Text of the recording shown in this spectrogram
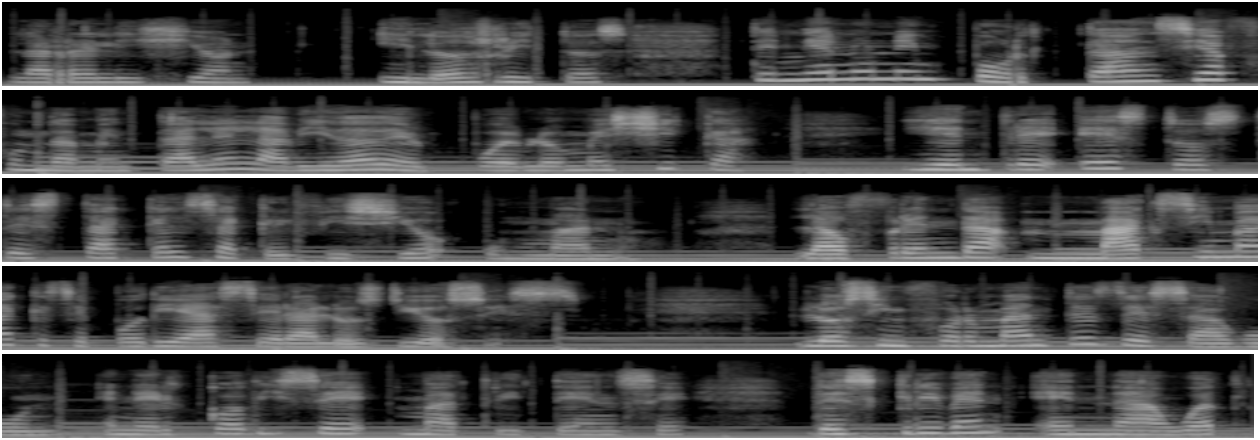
La religión y los ritos tenían una importancia fundamental en la vida del pueblo mexica y entre estos destaca el sacrificio humano, la ofrenda máxima que se podía hacer a los dioses. Los informantes de Sagún en el Códice Matritense describen en náhuatl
